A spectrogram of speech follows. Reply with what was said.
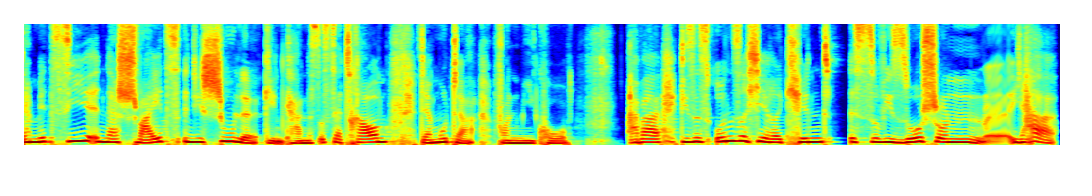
damit sie in der Schweiz in die Schule gehen kann. Das ist der Traum der Mutter von Miko. Aber dieses unsichere Kind ist sowieso schon, äh, ja,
